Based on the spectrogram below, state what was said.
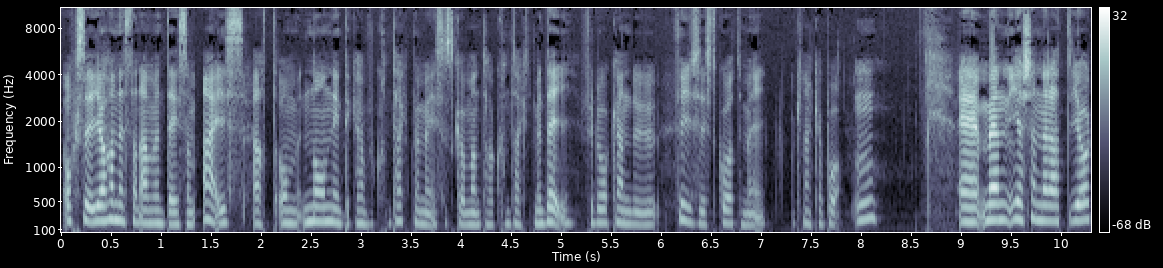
Också, jag har nästan använt dig som ice, att om någon inte kan få kontakt med mig så ska man ta kontakt med dig, för då kan du fysiskt gå till mig och knacka på. Mm. Eh, men jag känner att jag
